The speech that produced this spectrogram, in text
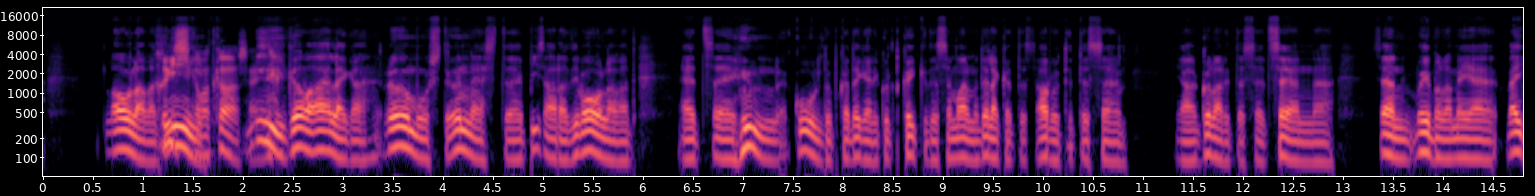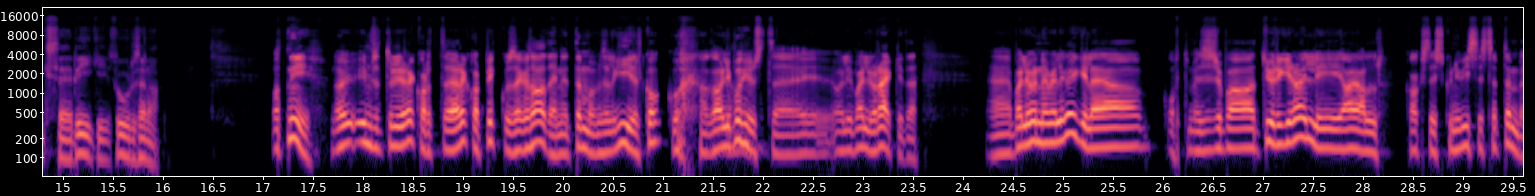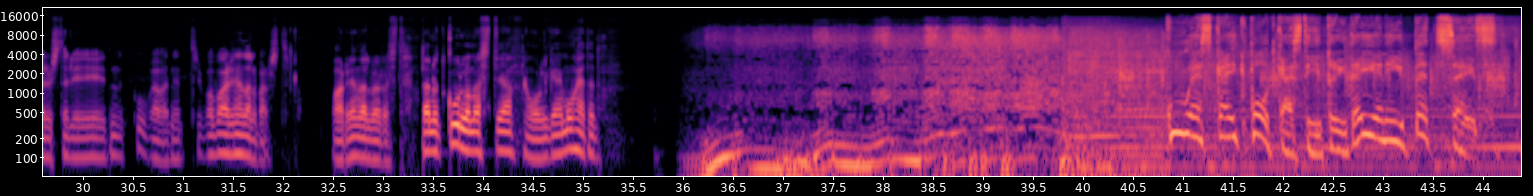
laulavad hõiskavad kaasa. nii kõva häälega, rõõmust, õnnest, pisarad voolavad et see hümn kuuldub ka tegelikult kõikidesse maailma telekatesse, arvutitesse ja kõlaritesse, et see on, see on võib-olla meie väikse riigi suur sõna. vot nii, no ilmselt tuli rekord, rekordpikkusega saade, nii et tõmbame selle kiirelt kokku, aga oli põhjust, oli palju rääkida. palju õnne meile kõigile ja kohtume siis juba Türgi ralli ajal, kaksteist kuni viisteist september vist oli need kuupäevad, nii et juba paari nädala pärast. paari nädala pärast. tänud kuulamast ja olge muhedad! Kuues käik podcasti tõi teieni Betsafe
